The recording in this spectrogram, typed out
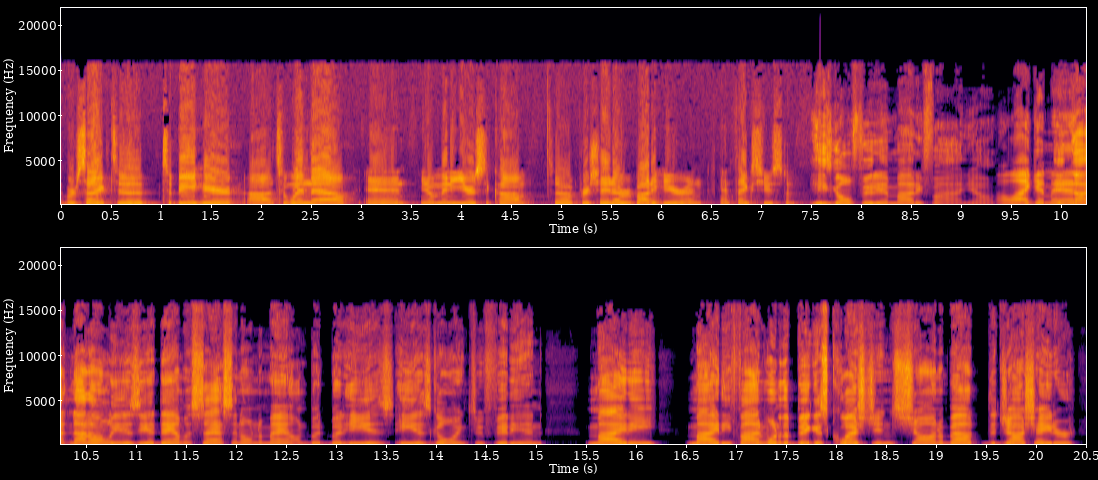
We're excited to to be here uh, to win now and you know many years to come. So appreciate everybody here and, and thanks Houston. He's gonna fit in mighty fine, y'all. I like it, man. He not not only is he a damn assassin on the mound, but but he is he is going to fit in mighty mighty fine. One of the biggest questions, Sean, about the Josh Hader –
